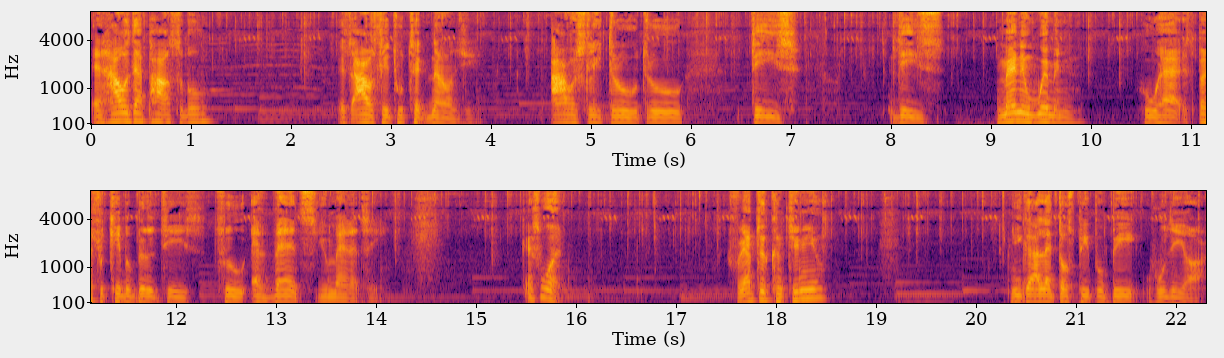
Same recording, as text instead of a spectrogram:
And how is that possible? It's obviously through technology. Obviously through through these these men and women who had special capabilities to advance humanity. Guess what? For that to continue, you gotta let those people be who they are.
